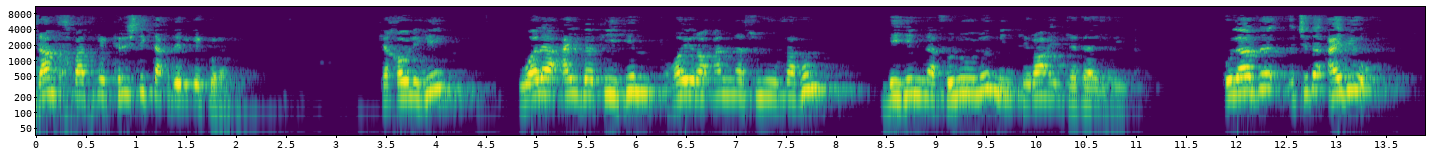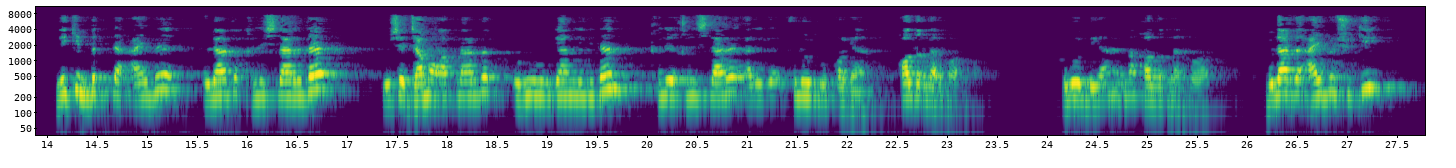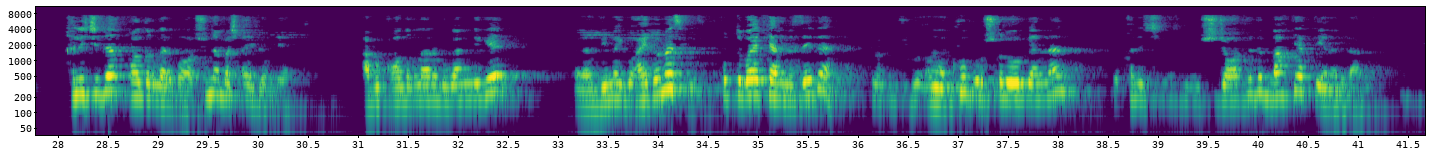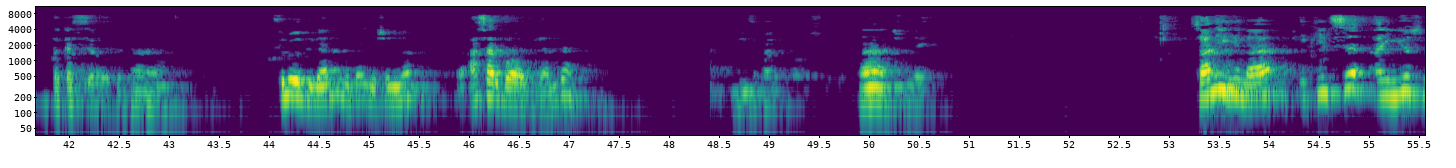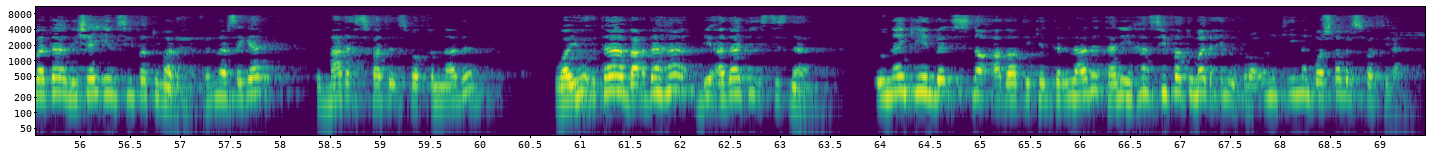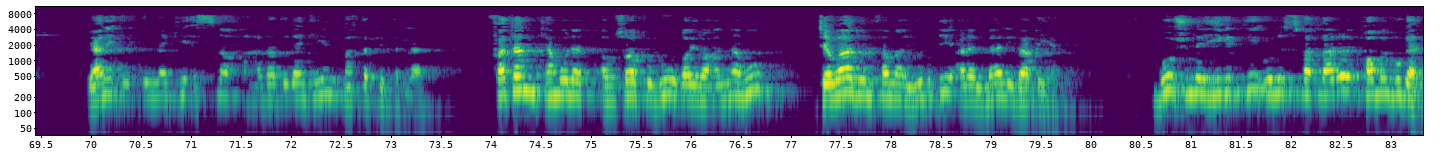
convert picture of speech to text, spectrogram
zam sifatiga kirishlik taqdiriga ko'ra كقوله ولا عيب فيهم غير أن سيوفهم بهن فلول من قراء الكتائب ularni ichida aybi yo'q Lekin bitta aybi ularni qilishlarida o'sha jamoatlarni uraverganligidan qilishlari haligi fulul bo'lib qolgan. Qoldiqlar bor. Fulul degani nima? Qoldiqlar bor. Bularni aybi shuki qilichida qoldiqlar bor. Shundan boshqa ayb yo'q deyapti. A bu qoldiqlari bo'lganligi e, demak bu ayb emas bu xuddi boya aytganimizdekda ko'p urush qilavergandan qilich shijoatli deb maqtayapti yana bularni fulul degani demak o'sha nima? Asar bor deganda. Ha shunday. Sanihima ikkinchisi an yusbata li shay'in sifatu madh. Bir narsaga madh sifati isbot qilinadi. Va yu'ta ba'daha bi adati istisna. Undan keyin bir istisno adoti keltiriladi. Taliha sifatu madhin ukhra. Uni keyin boshqa bir sifat keladi. Ya'ni undan keyin istisno adotidan keyin maqtab keltiriladi فتن كملت أوصافه غير أنه جواد فما يبقي على المال باقيا bu shunday yigitki uni sifatlari komil bo'lgan.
